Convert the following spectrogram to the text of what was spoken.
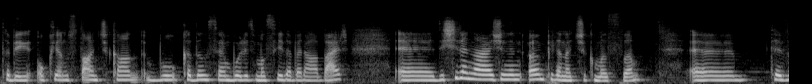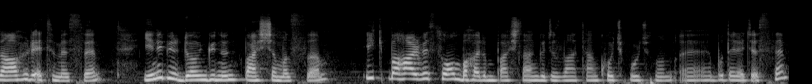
tabii okyanustan çıkan bu kadın sembolizmasıyla beraber e, dişil enerjinin ön plana çıkması, e, tezahür etmesi, yeni bir döngünün başlaması, İlkbahar ve sonbaharın başlangıcı zaten Koç burcunun e, bu derecesi.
